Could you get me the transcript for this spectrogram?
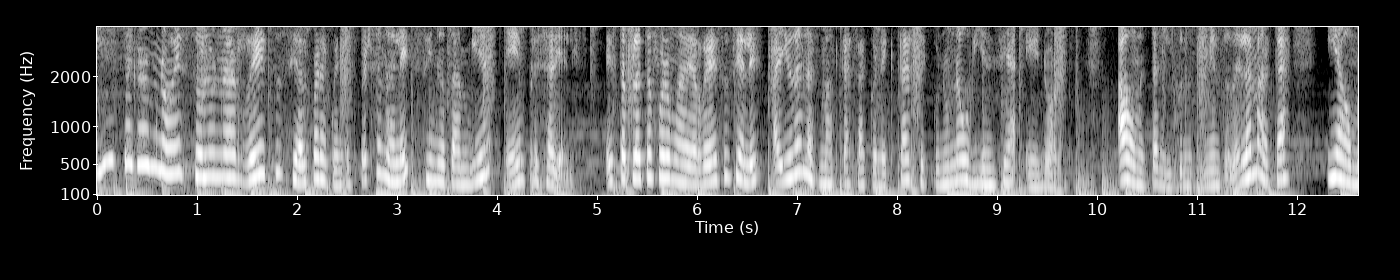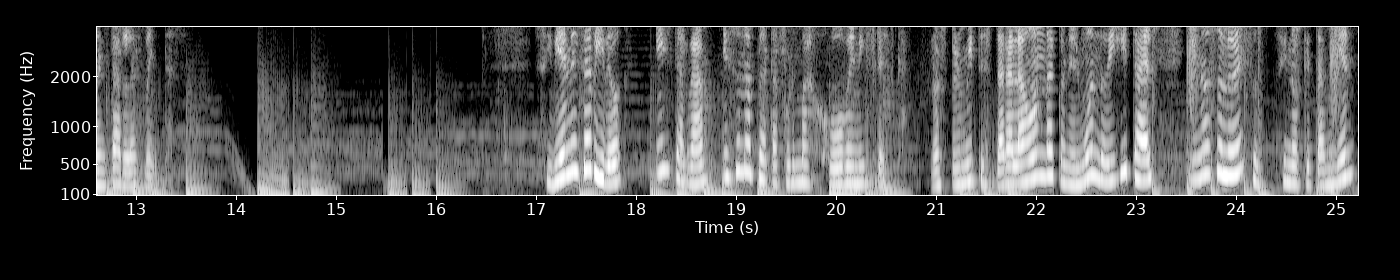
Instagram no es solo una red social para cuentas personales, sino también empresariales. Esta plataforma de redes sociales ayuda a las marcas a conectarse con una audiencia enorme, a aumentar el conocimiento de la marca y a aumentar las ventas. Si bien es sabido, Instagram es una plataforma joven y fresca nos permite estar a la onda con el mundo digital y no solo eso, sino que también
